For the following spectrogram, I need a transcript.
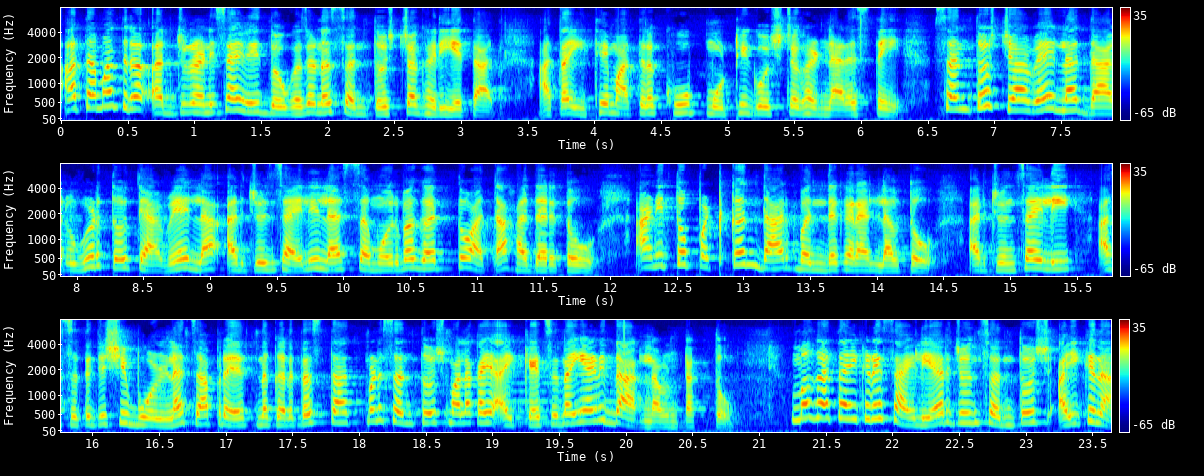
आता मात्र अर्जुन आणि सायली दोघंजण संतोषच्या घरी येतात. आता इथे मात्र खूप मोठी गोष्ट घडणार असते. संतोष ज्या वेळेला दार उघडतो त्यावेळेला अर्जुन सायलीला समोर बघत तो आता हादरतो आणि तो पटकन दार बंद करायला लावतो. अर्जुन सायली असं त्याच्याशी बोलण्याचा प्रयत्न करत असतात पण संतोष मला काही ऐकायचं नाही आणि दार लावून टाकतो. मग आता इकडे सायली अर्जुन संतोष ऐक ना.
